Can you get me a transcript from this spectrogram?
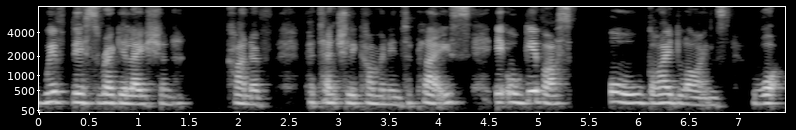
with this regulation kind of potentially coming into place, it will give us all guidelines what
